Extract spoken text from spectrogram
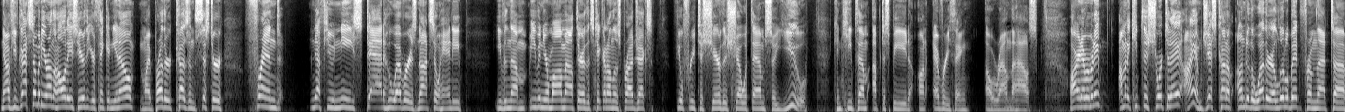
Now, if you've got somebody around the holidays here that you're thinking, you know, my brother, cousin, sister, friend, nephew, niece, dad, whoever is not so handy, even them, even your mom out there that's taking on those projects, feel free to share this show with them so you can keep them up to speed on everything around the house. All right, everybody, I'm going to keep this short today. I am just kind of under the weather a little bit from that uh,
